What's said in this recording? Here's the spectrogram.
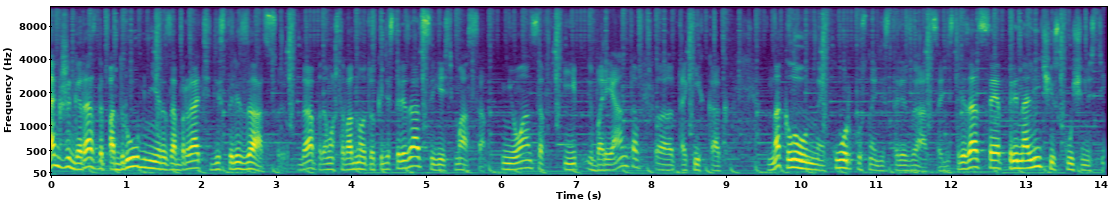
Также гораздо подробнее разобрать дистализацию, да, потому что в одной только дистализации есть масса нюансов и вариантов, э, таких как наклонная, корпусная дистализация, дистализация при наличии скученности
